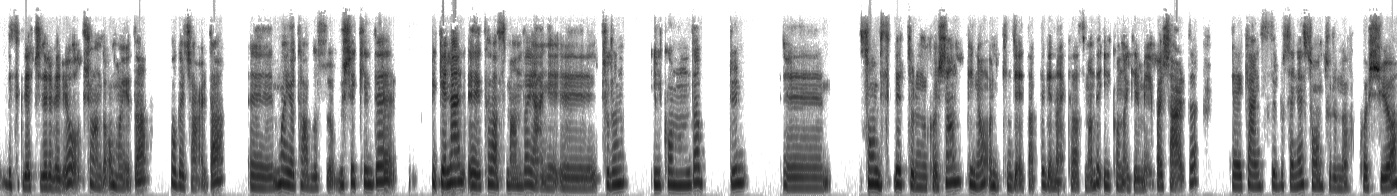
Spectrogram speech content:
bisikletçilere veriyor. Şu anda o mayoda Pogacar'da e, mayo tablosu bu şekilde bir genel e, klasmanda yani e, turun ilk onunda dün e, son bisiklet turunu koşan Pino 12. etapta genel klasmanda ilk ona girmeyi başardı. E, kendisi bu sene son turunu koşuyor.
